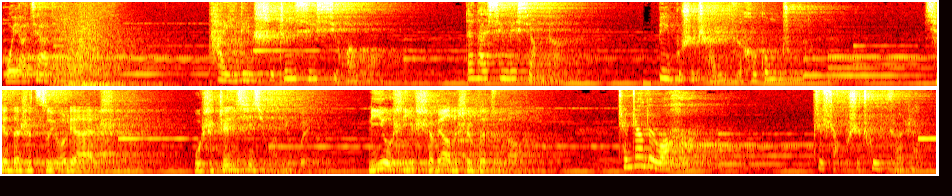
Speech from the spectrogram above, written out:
我要嫁的人，他一定是真心喜欢我，但他心里想的，并不是臣子和公主。现在是自由恋爱时，我是真心喜欢明威，你又是以什么样的身份阻挠我？陈章对我好，至少不是出于责任。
